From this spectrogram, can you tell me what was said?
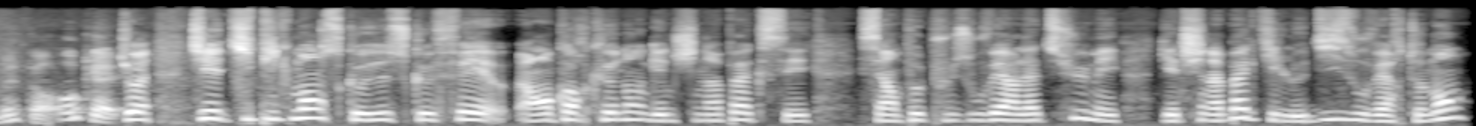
D'accord, ok. Tu vois, ty- typiquement, ce que, ce que fait, encore que non, Genshin Impact, c'est c'est un peu plus ouvert là-dessus, mais Genshin Impact, ils le disent ouvertement,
